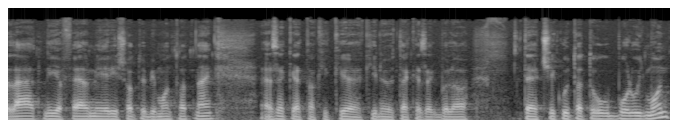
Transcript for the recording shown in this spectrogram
látni, a felméri, stb. mondhatnánk, ezeket, akik kinőttek ezekből a tehetségkutatókból, úgymond,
